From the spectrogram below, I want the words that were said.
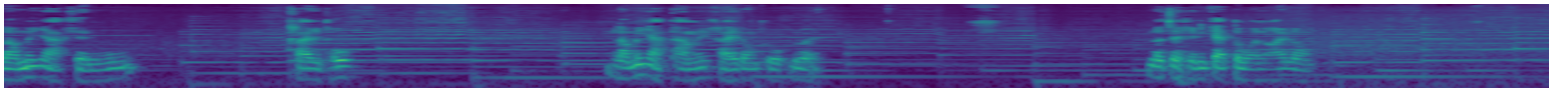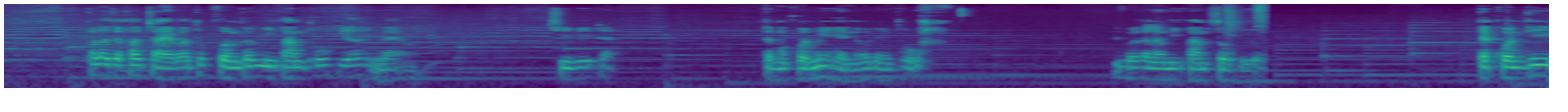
เราไม่อยากเห็นใครทุกข์ เราไม่อยากทำให้ใครต้องทุกข์ด้วย เราจะเห็นแก่ตัวน้อยลง เพราะเราจะเข้าใจว่าทุกคนก็มีความทุกข์เยอะอยู่แล้ว ชีวิตอะแต่บางคนไม่เห็นว่าเองทุกข์ ว่ากำลังมีความสุขอยู่ แต่คนที่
